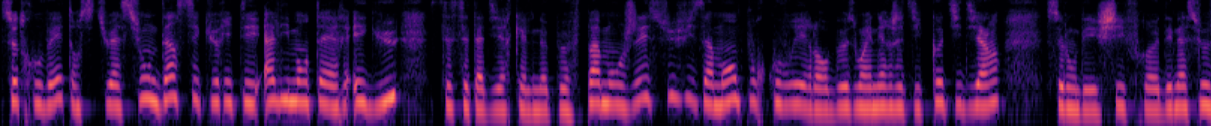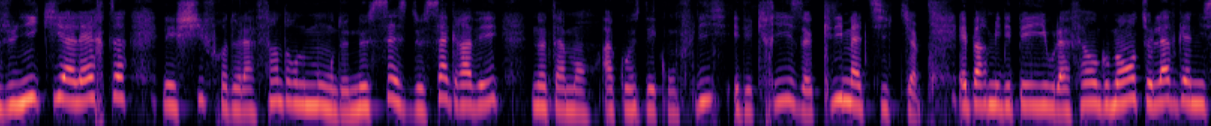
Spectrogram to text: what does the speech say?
se trouvaient en situation d'insécurité alimentaire aiguë, c'est-à-dire qu'elles ne peuvent pas manger suffisamment pour couvrir leurs besoins énergétiques quotidiens. Selon des chiffres des Nations Unies qui alertent, les chiffres de la faim dans le monde ne cessent de s'aggraver, notamment à cause des conflits et des crises climatiques. Et parmi les pays où la faim augmente, l'Afghanistan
